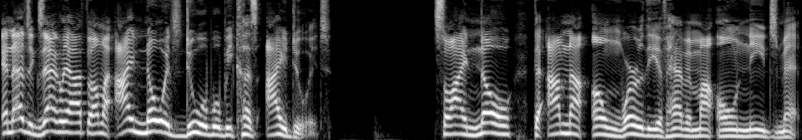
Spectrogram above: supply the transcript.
And that's exactly how i feel. I'm like i know it's doable because i do it so i know that i'm not unworthy of having my own needs met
